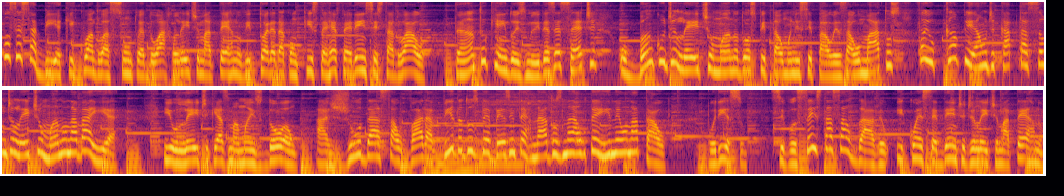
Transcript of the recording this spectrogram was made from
Você sabia que quando o assunto é doar leite materno, Vitória da Conquista é referência estadual? Tanto que em 2017, o Banco de Leite Humano do Hospital Municipal Exaú Matos foi o campeão de captação de leite humano na Bahia. E o leite que as mamães doam ajuda a salvar a vida dos bebês internados na UTI neonatal. Por isso, se você está saudável e com excedente de leite materno,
